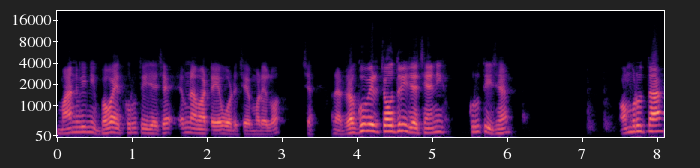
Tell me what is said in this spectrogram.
માનવીની ભવાઈ કૃતિ જે છે એમના માટે એવોર્ડ છે મળેલો છે. અને રઘુવીર ચૌધરી જે છે એની કૃતિ છે અમૃતા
